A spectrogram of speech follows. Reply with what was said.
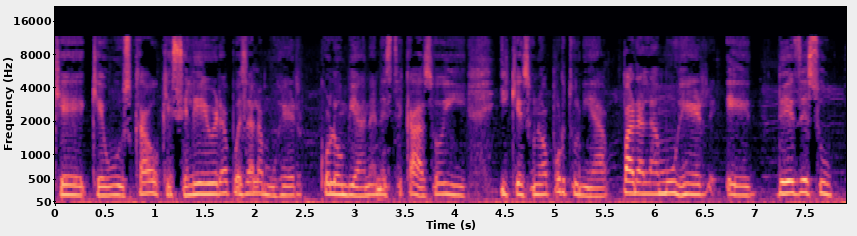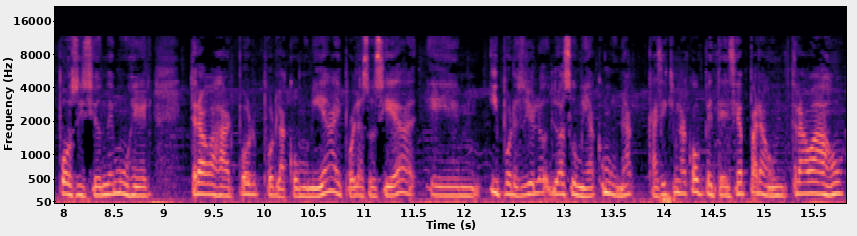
que, que busca o que celebra pues a la mujer colombiana en este caso y, y que es una oportunidad para la mujer eh, desde su posición de mujer trabajar por, por la comunidad y por la sociedad. Eh, y por eso yo lo, lo asumía como una casi que una competencia para un trabajo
